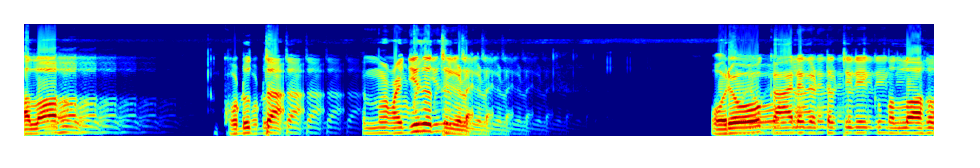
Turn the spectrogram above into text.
അള്ളാഹു കൊടുത്ത മജിതത്തുകളെ ഓരോ കാലഘട്ടത്തിലേക്കും അള്ളാഹു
